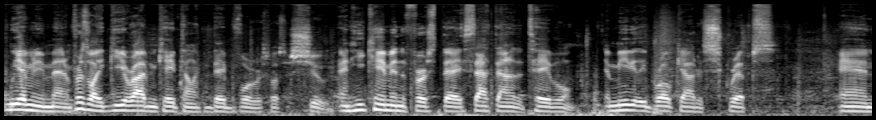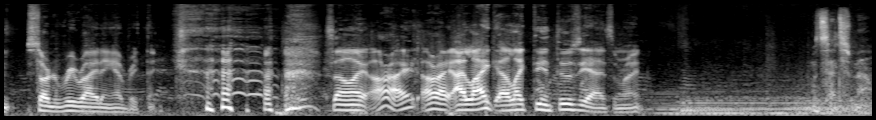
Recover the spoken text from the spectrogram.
We haven't even met him. First of all, he arrived in Cape Town like the day before we were supposed to shoot. And he came in the first day, sat down at the table, immediately broke out his scripts, and started rewriting everything. so I'm like, all right, all right. I like, I like the enthusiasm, right? What's that smell?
